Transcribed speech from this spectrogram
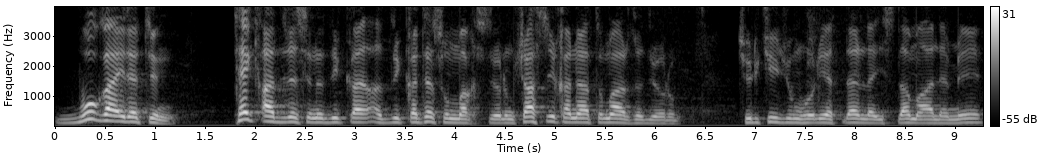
Bu gayretin tek adresini dikka- dikkate sunmak istiyorum. Şahsi kanaatımı arz ediyorum. Türkiye Cumhuriyetlerle İslam alemi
